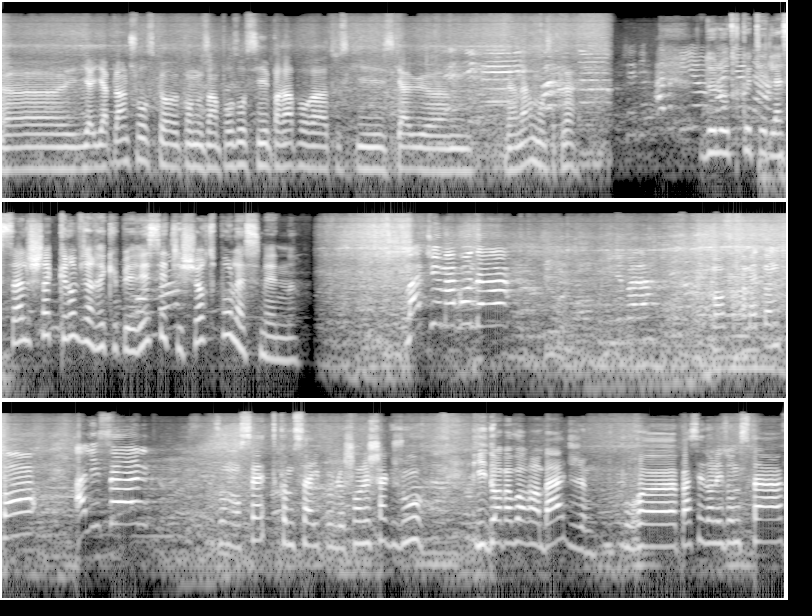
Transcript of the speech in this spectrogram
Il euh, y, a plein de choses qu'on nous impose aussi par rapport à tout ce qu'il y a eu euh, dernièrement, c'est clair. De l'autre côté de la salle, chacun vient récupérer ses t-shirts pour la semaine. Mathieu Maronda Il est pas là. Bon, ça ne m'étonne pas. Alison Ils 7, comme ça, ils peuvent le changer chaque jour. Puis ils doivent avoir un badge pour euh, passer dans les zones staff.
